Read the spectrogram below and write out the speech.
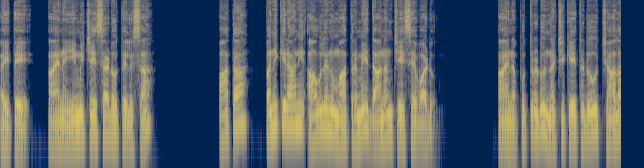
అయితే ఆయన ఏమి చేశాడో తెలుసా? పాత పనికిరాని ఆవులను మాత్రమే దానం చేసేవాడు. ఆయన పుత్రుడు నచికేతుడు చాలా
